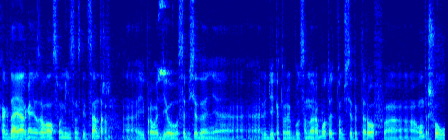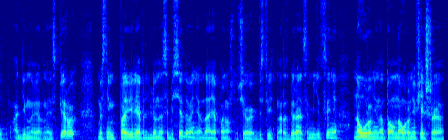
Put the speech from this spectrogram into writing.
Когда я организовал свой медицинский центр э, и проводил собеседование э, людей, которые будут со мной работать, в том числе докторов, э, он пришел один, наверное, из первых. Мы с ним провели определенное собеседование. Да, я понял, что человек действительно разбирается в медицине на уровне, на том, на уровне фельдшера,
